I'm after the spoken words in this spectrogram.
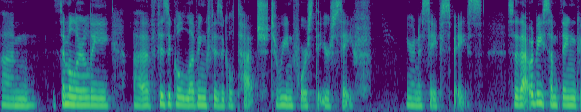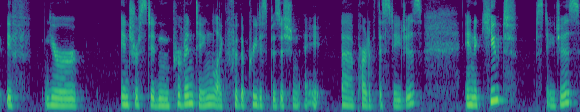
Um, similarly, uh, physical, loving physical touch to reinforce that you're safe, you're in a safe space. So that would be something if you're interested in preventing, like for the predisposition uh, part of the stages. In acute stages,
